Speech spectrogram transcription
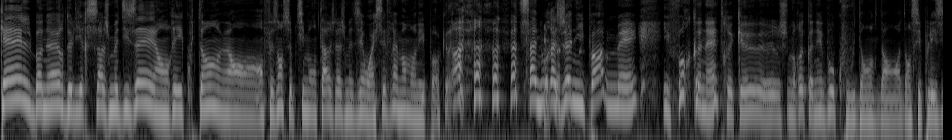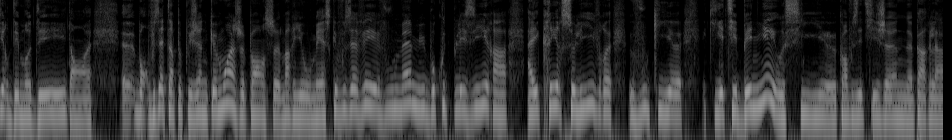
Quel bonheur de lire ça. Je me disais en réécoutant, en, en faisant ce petit montage là, je me disais ouais c'est vraiment mon époque. ça nous rajeunit pas, mais il faut reconnaître que je me reconnais beaucoup dans dans, dans ces plaisirs démodés. Dans euh, bon, vous êtes un peu plus jeune que moi, je pense, Mario, mais est-ce que vous avez vous-même eu beaucoup de plaisir à, écrire ce livre, vous qui euh, qui étiez baigné aussi euh, quand vous étiez jeune par la,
